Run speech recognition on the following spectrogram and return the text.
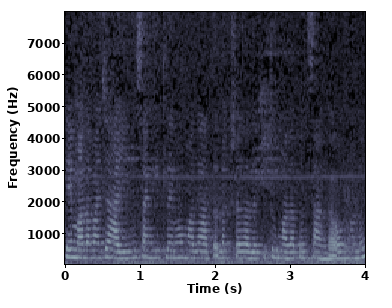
हे मला माझ्या आईने सांगितलंय मग मला आता लक्षात आलं की तुम्हाला पण सांगावं म्हणून.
